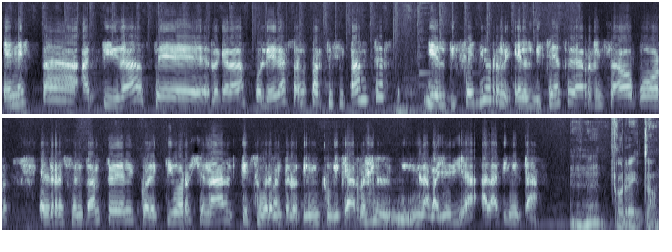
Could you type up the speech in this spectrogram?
En esta actividad se regalarán poleras a los participantes y el diseño el diseño será realizado por el representante del colectivo regional, que seguramente lo tienen que ubicar la mayoría a la tinta. correcto.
